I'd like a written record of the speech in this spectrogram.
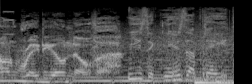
On Radio Nova. Music news update.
